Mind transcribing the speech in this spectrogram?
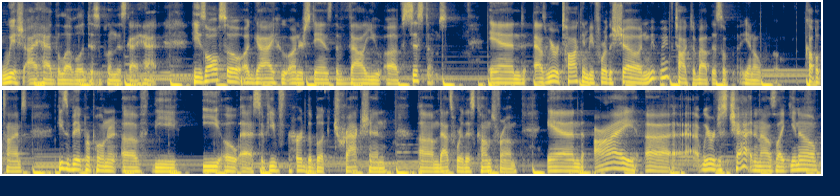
wish I had the level of discipline this guy had. He's also a guy who understands the value of systems. And as we were talking before the show, and we, we've talked about this, you know, couple times. He's a big proponent of the EOS. If you've heard the book Traction, um, that's where this comes from. And I, uh, we were just chatting, and I was like, you know,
